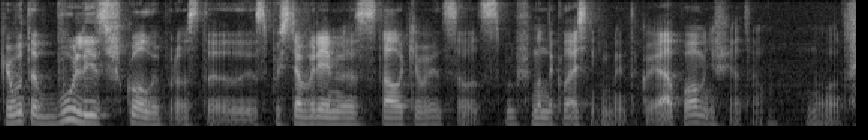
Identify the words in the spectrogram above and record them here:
как будто були из школы просто э, спустя время сталкивается вот с бывшим одноклассником и такой, а помнишь, я там, ну вот,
